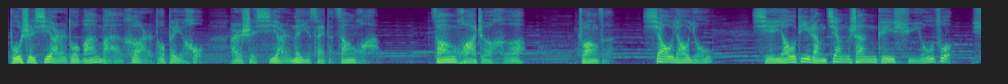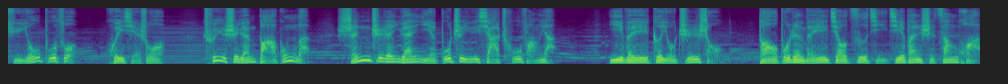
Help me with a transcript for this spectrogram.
不是洗耳朵碗碗和耳朵背后，而是洗耳内在的脏话。脏话者何？庄子《逍遥游》写尧帝让江山给许由做，许由不做，回写说炊事员罢工了，神职人员也不至于下厨房呀。意味各有职守。倒不认为教自己接班是脏话，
